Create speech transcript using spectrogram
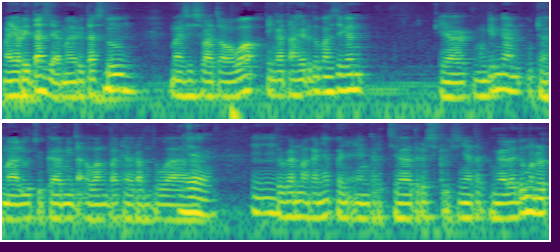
mayoritas ya mayoritas tuh mahasiswa cowok tingkat akhir tuh pasti kan ya mungkin kan udah malu juga minta uang pada orang tua. ya Mm-mm. Itu kan makanya banyak yang kerja terus skripsinya terbengkalai itu menurut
